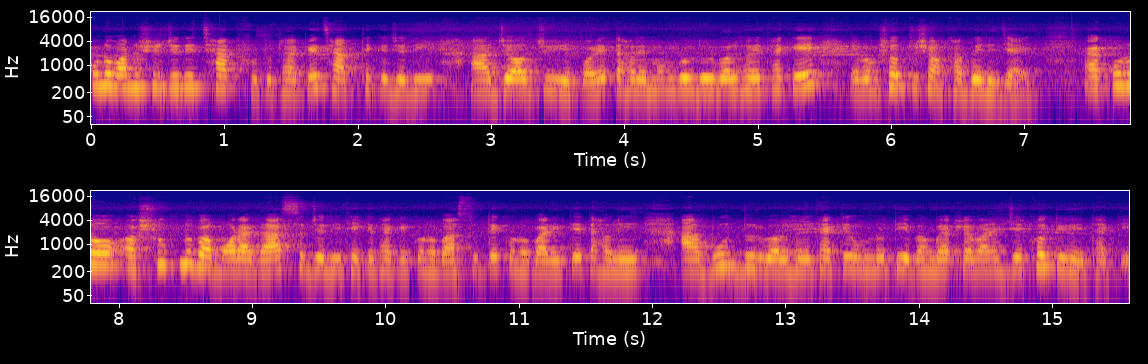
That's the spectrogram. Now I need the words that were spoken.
কোনো মানুষের যদি ছাদ ফুটো থাকে, ছাদ থেকে যদি জল চুইয়ে পড়ে, তাহলে মঙ্গল দুর্বল হয়ে থাকে এবং শত্রু সংখ্যা বেড়ে যায়। কোনো শুকনো বা মরা গাছ যদি থেকে থাকে কোনো বাস্তুতে, কোনো বাড়িতে, তাহলে বুধ দুর্বল হয়ে থাকে, উন্নতি এবং ব্যবসা বাণিজ্যের ক্ষতি হয়ে থাকে।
